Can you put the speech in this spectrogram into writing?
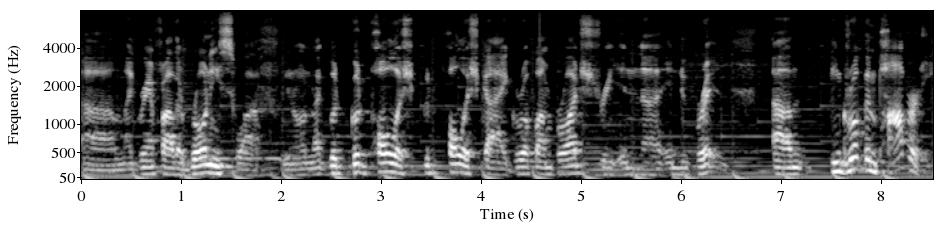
uh, my grandfather Bronisław, you know, good good Polish good Polish guy, grew up on Broad Street in uh, in New Britain. Um, he grew up in poverty.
